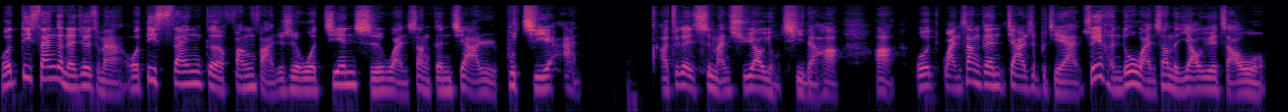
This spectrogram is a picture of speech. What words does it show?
我第三个呢，就是什么呀？我第三个方法就是我坚持晚上跟假日不接案啊，这个是蛮需要勇气的哈啊！我晚上跟假日是不接案，所以很多晚上的邀约找我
